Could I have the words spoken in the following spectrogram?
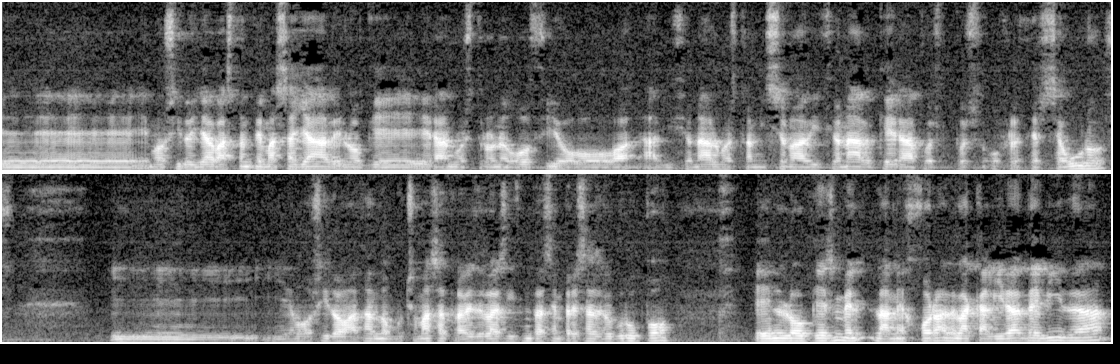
Hemos ido ya bastante más allá de lo que era nuestro negocio adicional, nuestra misión adicional, que era pues, pues ofrecer seguros. Y, y, hemos ido avanzando mucho más a través de las distintas empresas del grupo en lo que es la mejora de la calidad de vida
